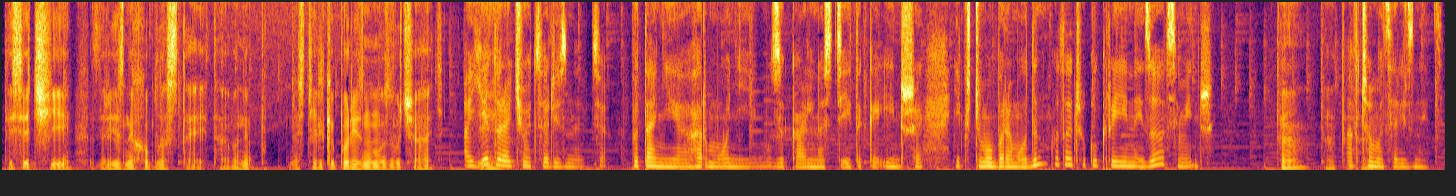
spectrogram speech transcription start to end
тисячі з різних областей. Та вони настільки по-різному звучать. А є, і... до речі, оця різниця? Питання гармонії, музикальності і таке інше. Якщо ми беремо один куточок України і зовсім інший. Так, так, А в чому ця різниця?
